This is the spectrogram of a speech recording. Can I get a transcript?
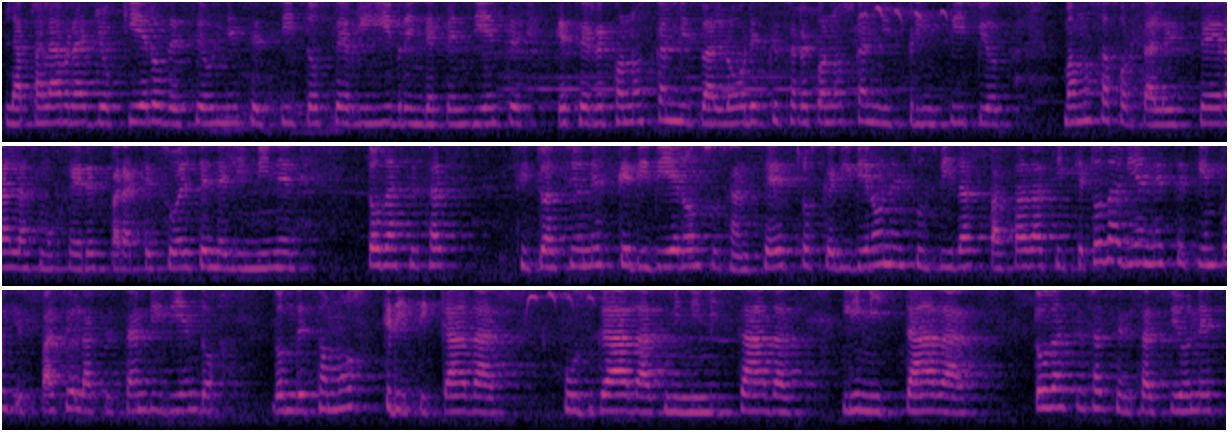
la palabra yo quiero, deseo y necesito ser libre, independiente, que se reconozcan mis valores, que se reconozcan mis principios. Vamos a fortalecer a las mujeres para que suelten, eliminen todas esas situaciones que vivieron sus ancestros, que vivieron en sus vidas pasadas y que todavía en este tiempo y espacio las están viviendo, donde somos criticadas, juzgadas, minimizadas, limitadas, todas esas sensaciones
